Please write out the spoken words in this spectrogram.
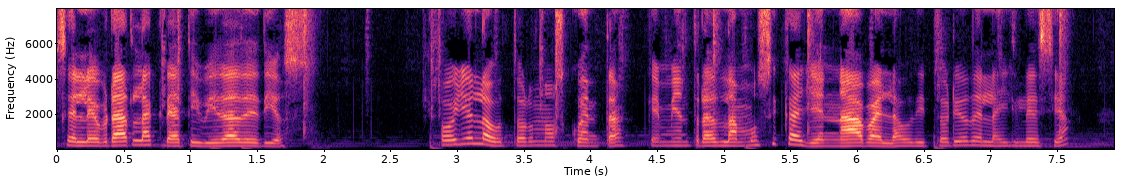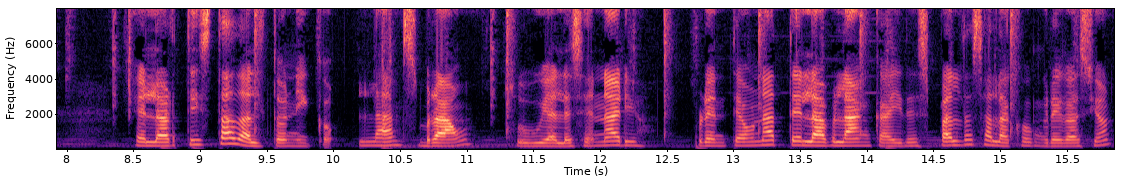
Celebrar la creatividad de Dios. Hoy el autor nos cuenta que mientras la música llenaba el auditorio de la iglesia, el artista daltónico Lance Brown subió al escenario. Frente a una tela blanca y de espaldas a la congregación,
